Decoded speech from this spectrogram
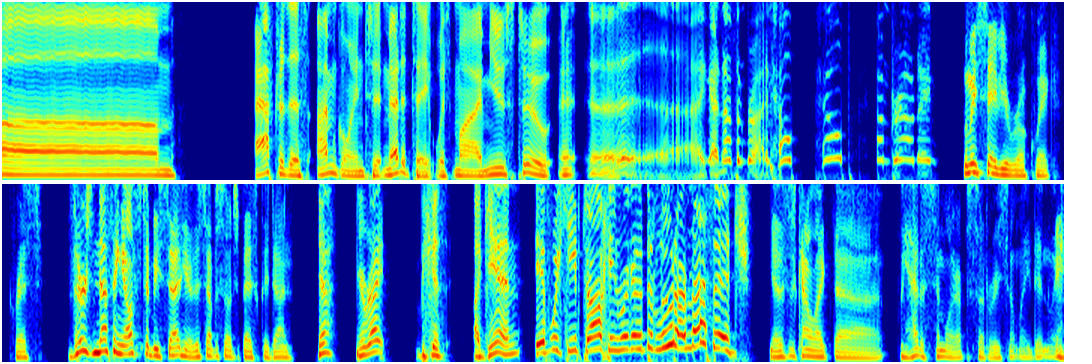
Um, after this, I'm going to meditate with my Muse 2. Uh, uh, I got nothing, Brian. Help! Help! I'm drowning. Let me save you real quick, Chris. There's nothing else to be said here. This episode's basically done. Yeah, you're right. Because again, if we keep talking, we're going to dilute our message. Yeah, this is kind of like the we had a similar episode recently, didn't we?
